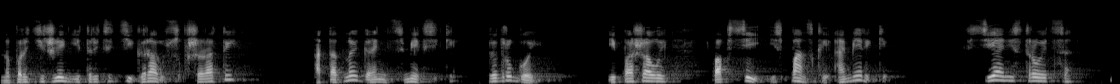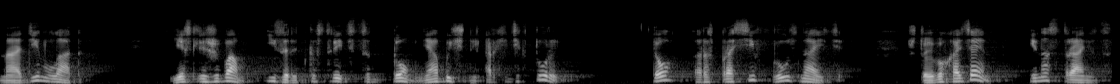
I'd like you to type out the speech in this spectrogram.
На протяжении 30 градусов широты от одной границы Мексики до другой и, пожалуй, по всей Испанской Америке, все они строятся на один лад. Если же вам изредка встретится дом необычной архитектуры, то, расспросив, вы узнаете, что его хозяин – иностранец,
